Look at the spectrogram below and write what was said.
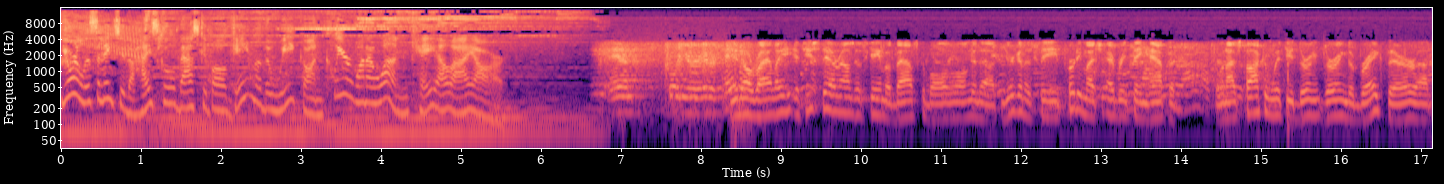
You're listening to the high school basketball game of the week on Clear 101 KLIR. And for your entertainment. You know, Riley, if you stay around this game of basketball long enough, you're going to see pretty much everything happen. When I was talking with you during during the break there, uh,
